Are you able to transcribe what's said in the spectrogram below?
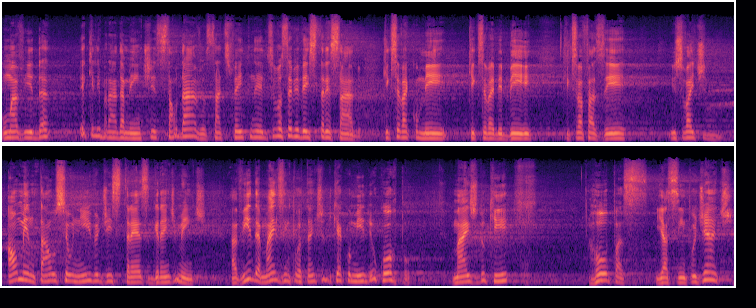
uma vida equilibradamente saudável, satisfeito nele. Se você viver estressado, o que, que você vai comer, o que, que você vai beber, o que, que você vai fazer, isso vai te aumentar o seu nível de estresse grandemente. A vida é mais importante do que a comida e o corpo, mais do que roupas e assim por diante.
